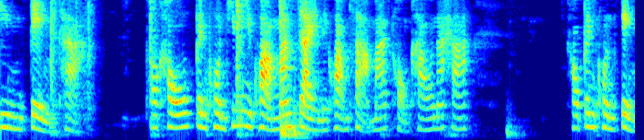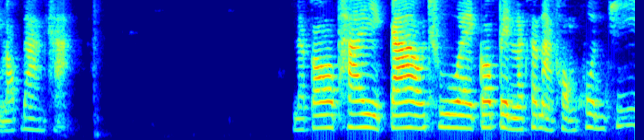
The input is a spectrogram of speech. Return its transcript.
กินเก่งค่ะ เพราะเขาเป็นคนที่มีความมั่นใจในความสามารถของเขานะคะ เขาเป็นคนเก่งรอบด้านค่ะ แล้วก็ไพ่เก้าถ้วยก็เป็นลักษณะของคนที่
